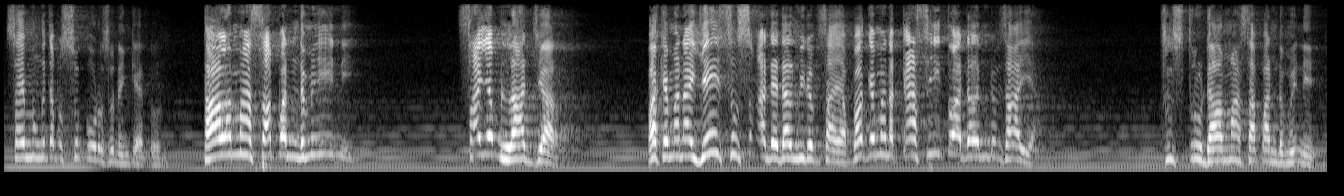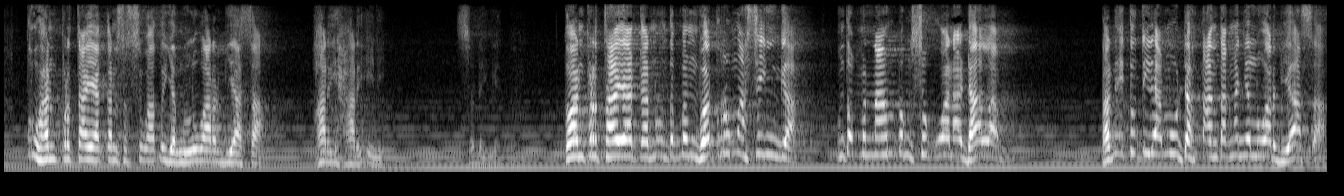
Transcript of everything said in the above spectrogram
Saya mengucap syukur saudara Kedon. Dalam masa pandemi ini, saya belajar bagaimana Yesus ada dalam hidup saya. Bagaimana kasih itu ada dalam hidup saya. Justru dalam masa pandemi ini, Tuhan percayakan sesuatu yang luar biasa hari-hari ini. Tuhan percayakan untuk membuat rumah singgah, untuk menampung suku anak dalam. Dan itu tidak mudah, tantangannya luar biasa.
